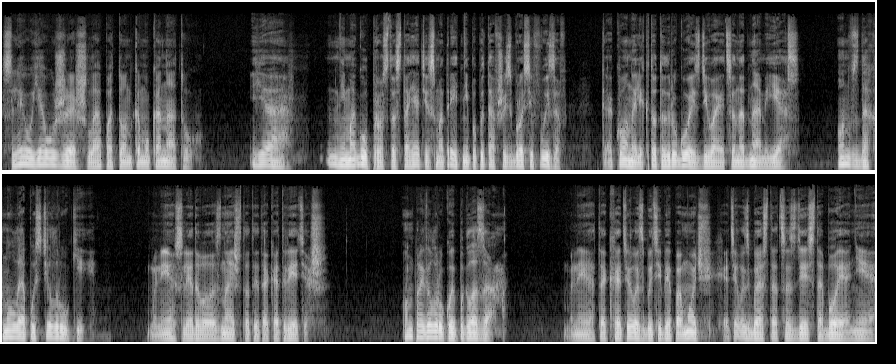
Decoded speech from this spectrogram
С Лео я уже шла по тонкому канату. Я не могу просто стоять и смотреть, не попытавшись бросив вызов, как он или кто-то другой издевается над нами, Яс. Он вздохнул и опустил руки. «Мне следовало знать, что ты так ответишь». Он провел рукой по глазам. «Мне так хотелось бы тебе помочь, хотелось бы остаться здесь с тобой, а не...»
